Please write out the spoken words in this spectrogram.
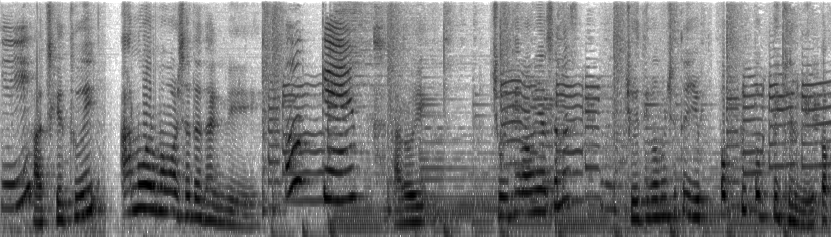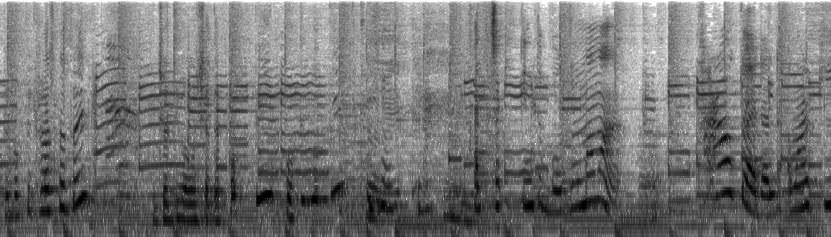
কি? আজকে তুই আনোয়ার মামার সাথে থাকবি। ওকে। আর ওই চৈতি মামি আছে না? চৈতি মামির সাথে ওই পপ্পি পপ্পি খেলবি। পপ্পি পপ্পি খেলাস না তুই? চৈতি মামির সাথে পপ্পি পপ্পি পপ্পি খেলবি। আচ্ছা কিন্তু বদুল মামা তারাও তো অ্যাডাল্ট আমার কি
